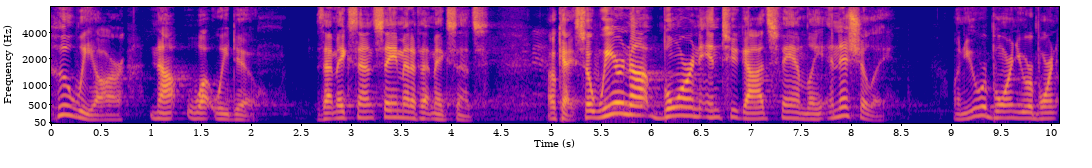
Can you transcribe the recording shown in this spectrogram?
who we are, not what we do. Does that make sense? Say amen if that makes sense. Okay, so we are not born into God's family initially. When you were born, you were born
